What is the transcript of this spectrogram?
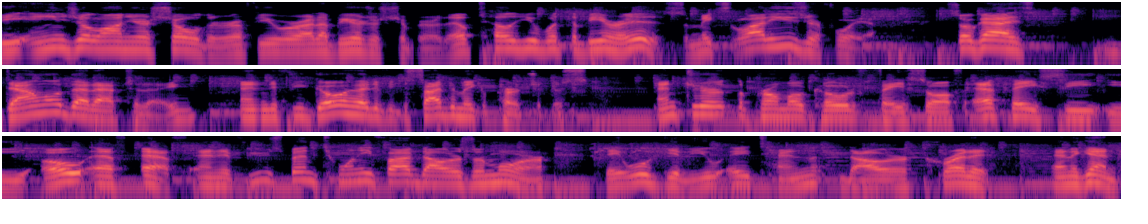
the angel on your shoulder if you were at a beer distributor. They'll tell you what the beer is. It makes it a lot easier for you. So, guys, download that app today. And if you go ahead, if you decide to make a purchase, enter the promo code FACEOFF, F A C E O F F. And if you spend $25 or more, they will give you a $10 credit. And again,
